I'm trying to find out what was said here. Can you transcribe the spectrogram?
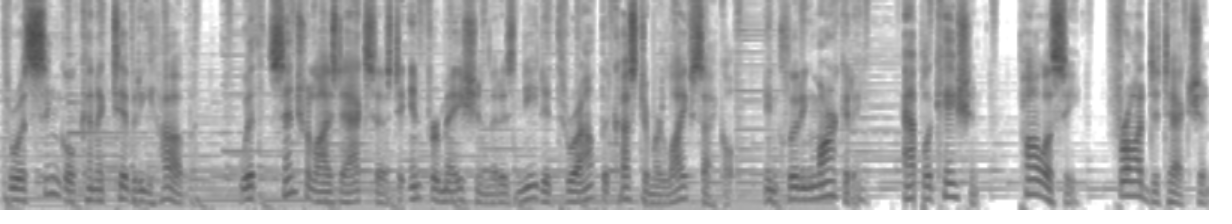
through a single connectivity hub with centralized access to information that is needed throughout the customer lifecycle, including marketing, application, policy, fraud detection,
